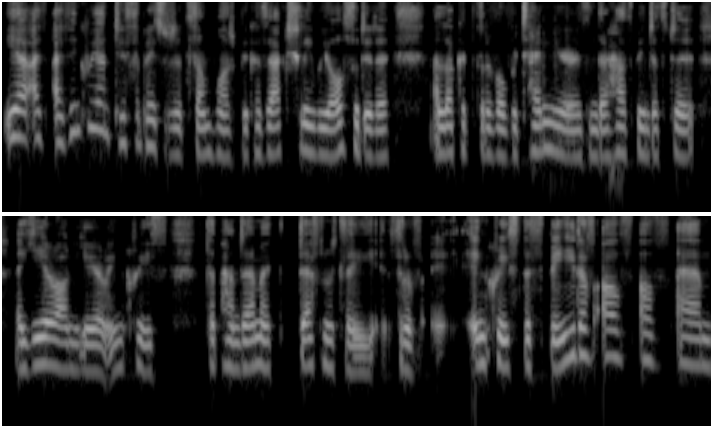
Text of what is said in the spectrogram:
Yeah, I, I, think we anticipated it somewhat because actually we also did a, a look at sort of over 10 years and there has been just a, a year on year increase. The pandemic definitely sort of increased the speed of, of, of um,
